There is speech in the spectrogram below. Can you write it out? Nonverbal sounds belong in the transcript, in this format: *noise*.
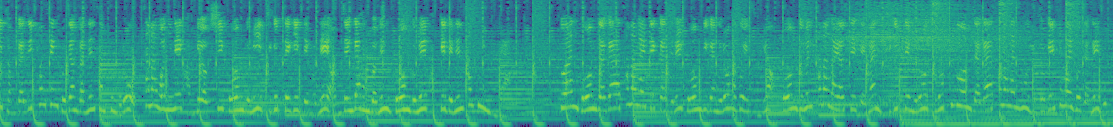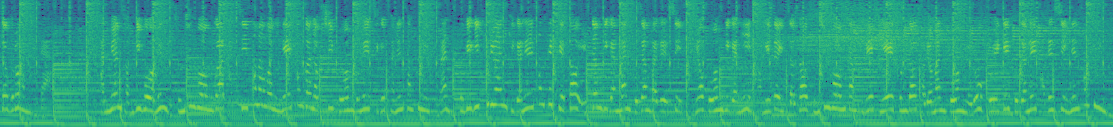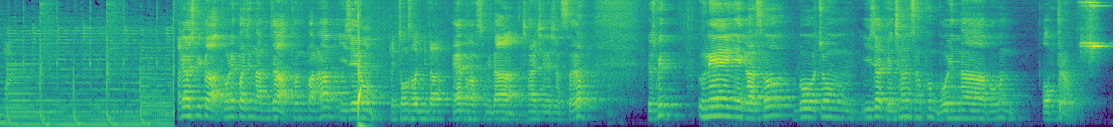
사망하기 전까지 평생 보장받는 상품으로 사망 원인에 관계없이 보험금이 지급되기 때문에 언젠가 한 번은 보험금을 받게 되는 상품입니다. 또한 보험자가 사망할 때까지를 보험기간으로 하고 있으며 보험금은 사망하였을 때만 지급되므로 주로 피보험자가 사망한 후 유족의 생활보장을 목적으로 합니다. 반면 정기보험은 종신보험과 같이 사망 원인에 상관없이 보험금을 지급하는 상품이지만 고객이 필요한 기간을 선택해서 일정 기간만 보장받을 수 있으며 보험기간이 정해져 있어서 종신보험 상품에 비해 좀 더 저렴한 보험료로 고액의 보장을 받을 수 있는 상품입니다. 안녕하십니까 돈에 빠진 남자 돈바람 이재용 백종서입니다. 네 반갑습니다 잘 지내셨어요? 요즘에 은행에 가서 뭐 좀 이자 괜찮은 상품 뭐 있나 보면 없더라고요.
